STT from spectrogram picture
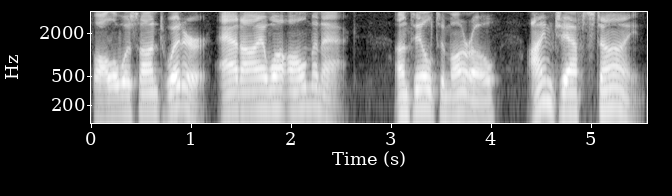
Follow us on Twitter at Iowa Almanac. Until tomorrow, I'm Jeff Stein.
